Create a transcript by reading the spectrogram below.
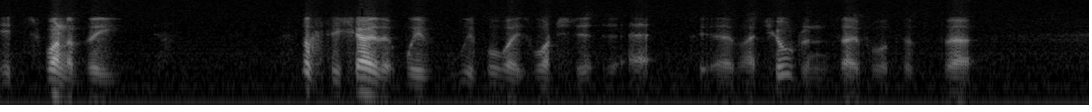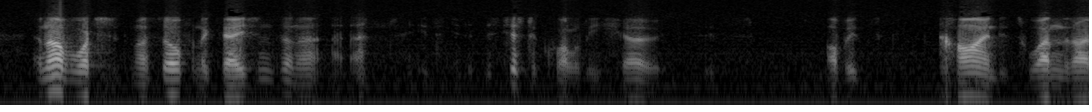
It's one of the look. It's a show that we've we've always watched it. At, uh, my children and so forth have, uh, and I've watched it myself on occasions, and I, it's it's just a quality show. It's, it's of its kind. It's one that I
